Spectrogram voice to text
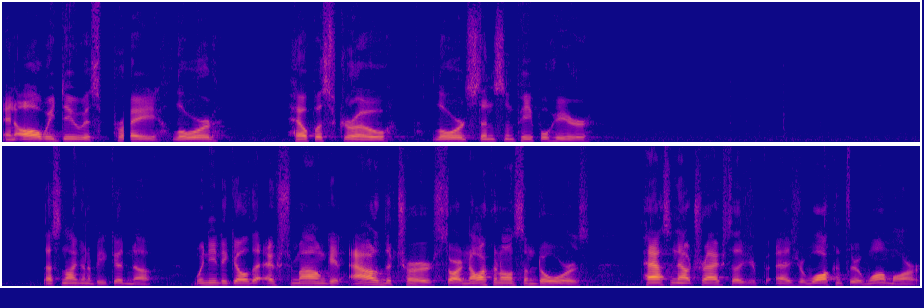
and all we do is pray, Lord, help us grow, Lord, send some people here that's not going to be good enough. We need to go the extra mile and get out of the church, start knocking on some doors, passing out tracts as you're, as you're walking through Walmart.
